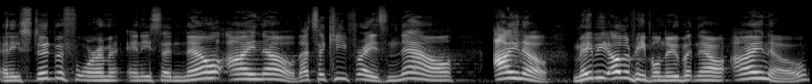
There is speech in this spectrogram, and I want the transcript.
And he stood before him and he said, Now I know. That's a key phrase. Now I know. Maybe other people knew, but now I know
